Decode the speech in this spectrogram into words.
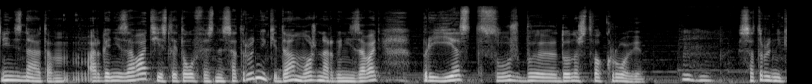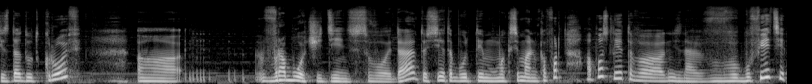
я не знаю, там, организовать, если это офисные сотрудники, да, можно организовать приезд службы донорства крови сотрудники сдадут кровь а, в рабочий день свой, да, то есть это будет им максимально комфорт, а после этого, не знаю, в буфете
